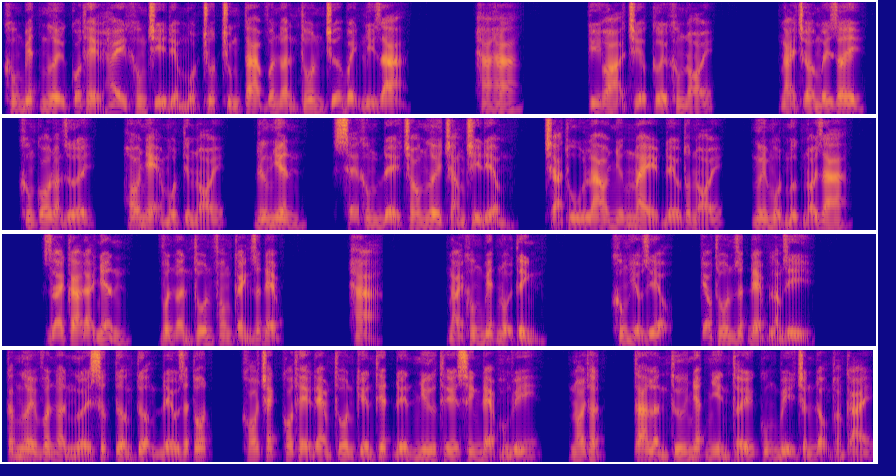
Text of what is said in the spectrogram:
không biết ngươi có thể hay không chỉ điểm một chút chúng ta vân ẩn thôn chữa bệnh lý dạ? Ha ha. Kỳ họa trịa cười không nói. Ngài chờ mấy giây, không có đoạn dưới, ho nhẹ một tiếng nói, đương nhiên, sẽ không để cho ngươi trắng chỉ điểm, trả thù lao những này đều tốt nói, ngươi một mực nói ra. Giải ca đại nhân, vân ẩn thôn phong cảnh rất đẹp. Hả? Ngài không biết nội tình. Không hiểu rượu, kéo thôn rất đẹp làm gì? Các ngươi vân ẩn người sức tưởng tượng đều rất tốt, khó trách có thể đem thôn kiến thiết đến như thế xinh đẹp hùng vĩ, nói thật, ta lần thứ nhất nhìn thấy cũng bị chấn động thoáng cái.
